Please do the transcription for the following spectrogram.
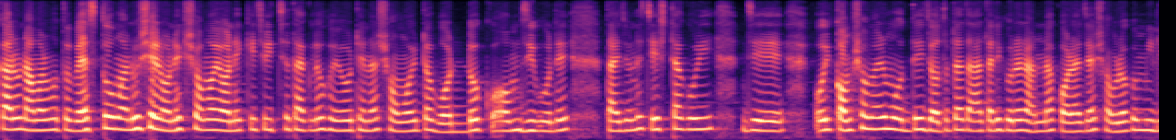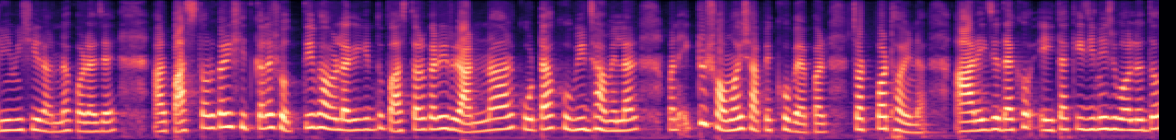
কারণ আমার মতো ব্যস্ত মানুষের অনেক সময় অনেক কিছু ইচ্ছে থাকলেও হয়ে ওঠে না। সময়টা বড্ড কম জীবনে, তাই জন্য চেষ্টা করি যে ওই কম সময়ের মধ্যে যতটা তাড়াতাড়ি করে রান্না করা যায়, সব রকম মিলিয়ে মিশিয়ে রান্না করা যায়। আর পাঁচ তরকারি শীতকালে সত্যিই ভালো লাগে, কিন্তু পাঁচ তরকারির রান্নার কোটা খুবই ঝামেলার মানে একটু সময় সাপেক্ষ ব্যাপার, চটপট হয় না। আর এই যে দেখো, এইটা কি জিনিস বলো তো?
